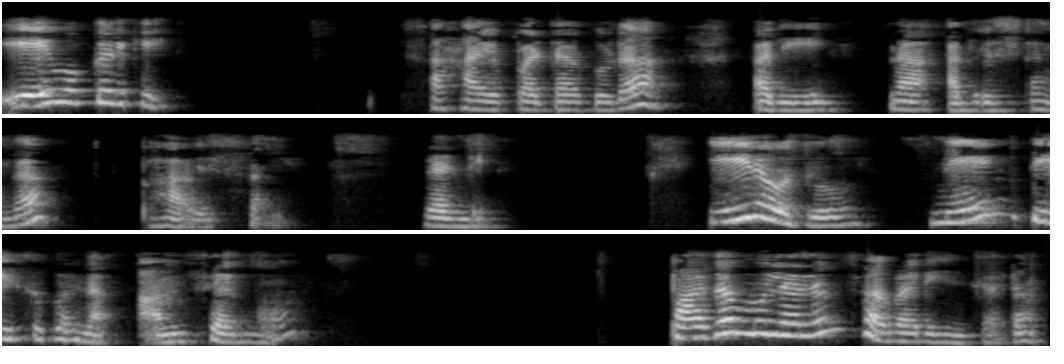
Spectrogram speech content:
ఏ ఒక్కరికి సహాయపడ్డా కూడా అది నా అదృష్టంగా భావిస్తాను. రండి. ఈరోజు నేను తీసుకున్న అంశము పదములను సవరించడం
